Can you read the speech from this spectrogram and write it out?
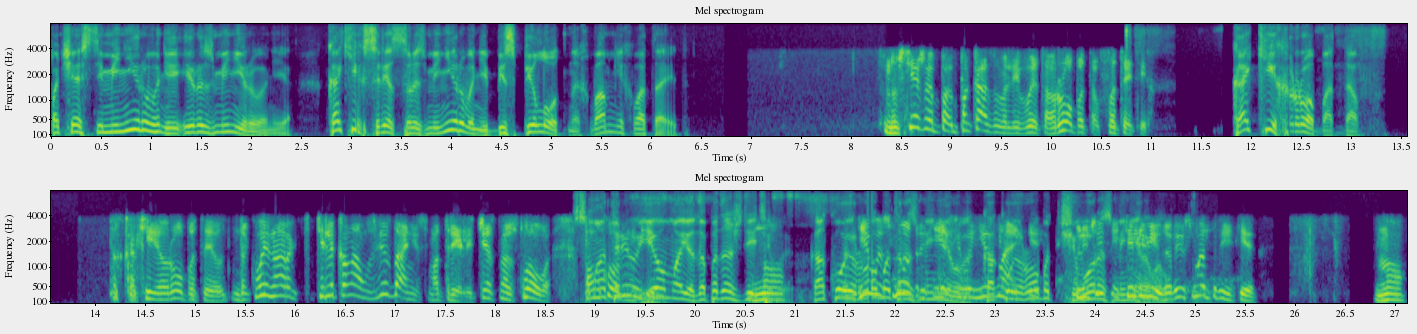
по части минирования и разминирования. Каких средств разминирования беспилотных вам не хватает? Ну, все же показывали в это роботов вот этих. Каких роботов? Какие роботы? Так вы, наверное, телеканал «Звезда» не смотрели, честное слово. Смотрю, ё-моё, да подождите Но... вы. Какой Где робот разминировал? Какой знаете? робот чего Включите разминировал? телевизор и смотрите. Ну.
